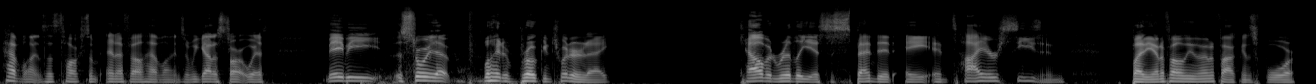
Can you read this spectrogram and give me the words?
headlines. Let's talk some NFL headlines. And we got to start with maybe the story that might have broken Twitter today. Calvin Ridley is suspended a entire season by the NFL and the Atlanta Falcons for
